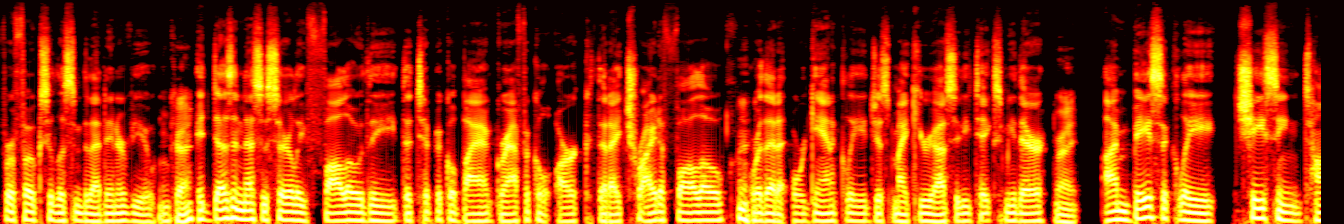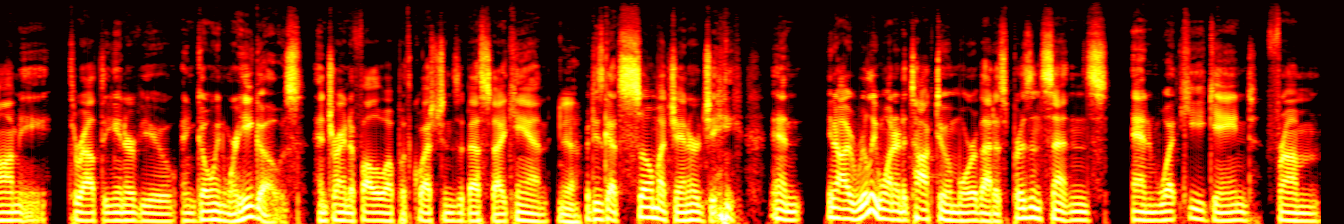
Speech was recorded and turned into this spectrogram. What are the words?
for folks who listen to that interview. Okay. It doesn't necessarily follow the the typical biographical arc that I try to follow or that organically just my curiosity takes me there. Right. I'm basically chasing Tommy throughout the interview and going where he goes and trying to follow up with questions the best I can. Yeah. But he's got so much energy. And, you know, I really wanted to talk to him more about his prison sentence and what he gained from,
